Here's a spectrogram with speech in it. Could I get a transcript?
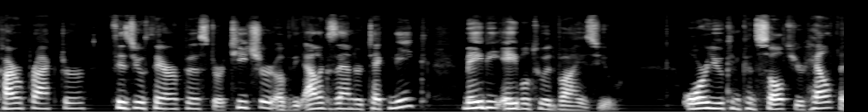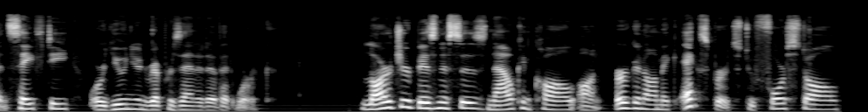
chiropractor, physiotherapist, or teacher of the Alexander Technique may be able to advise you, or you can consult your health and safety or union representative at work. Larger businesses now can call on ergonomic experts to forestall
